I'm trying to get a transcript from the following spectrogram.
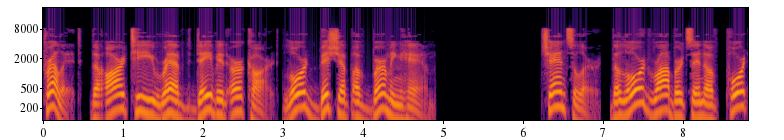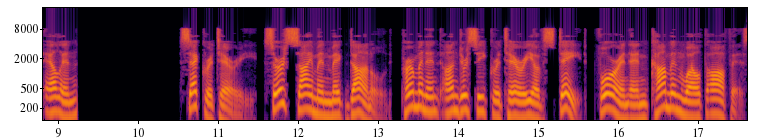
Prelate, the RT Revd David Urquhart, Lord Bishop of Birmingham. Chancellor, the Lord Robertson of Port Ellen. Secretary, Sir Simon MacDonald, Permanent Undersecretary of State, Foreign and Commonwealth Office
